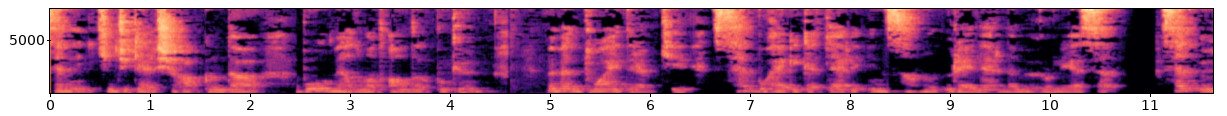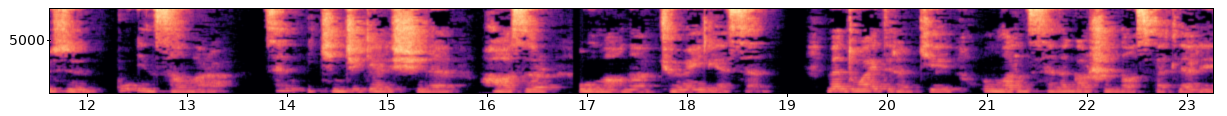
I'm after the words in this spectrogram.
sənin ikinci gəlişi haqqında bol məlumat aldıq bu gün. Və mən dua edirəm ki, sən bu həqiqətləri insanın ürəklərinə möhürləyəsən. Sən özün bu insanlara, sən ikinci gəlişinə hazır olmağına kömək eləyəsən. Mən dua edirəm ki, onların sənə qarşı münasibətləri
